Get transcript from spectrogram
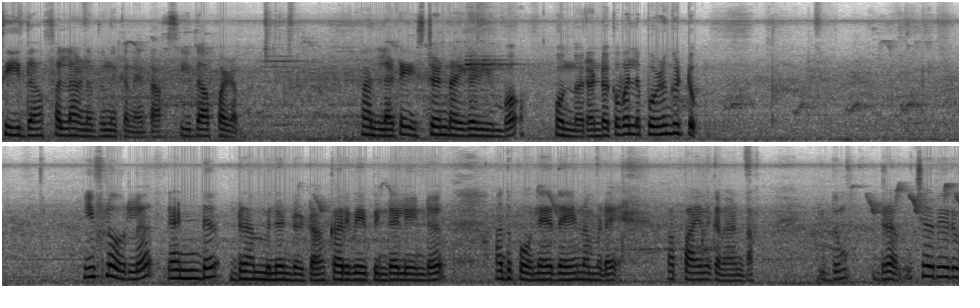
സീതാഫലാണ് ഇത് നിൽക്കുന്നത് കേട്ടോ സീതാപ്പഴം. നല്ല ടേസ്റ്റ് ഉണ്ടായി കഴിയുമ്പോൾ ഒന്നോ രണ്ടോ ഒക്കെ വല്ലപ്പോഴും കിട്ടും. ഈ ഫ്ലോറിൽ രണ്ട് ഡ്രമ്മിലുണ്ട് കേട്ടോ കറിവേപ്പിന്റെ ഇലയുണ്ട്. അതുപോലെ ഇതേ നമ്മുടെ പപ്പായ നിൽക്കണ കണ്ടോ? ഇതും ഡ്രം ചെറിയൊരു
